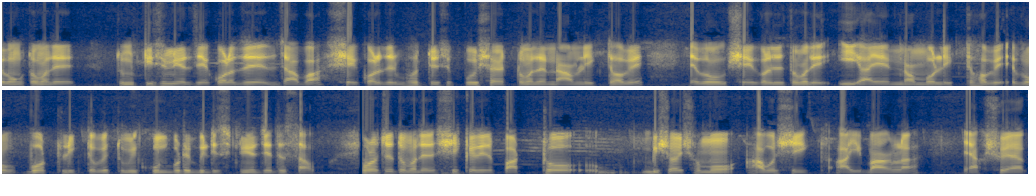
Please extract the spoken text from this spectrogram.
এবং তোমাদের তুমি টিসি নিয়ে যে কলেজে যাবা, সেই কলেজের ভর্তি প্রতিষ্ঠানের তোমাদের নাম লিখতে হবে এবং সেই কলেজে তোমাদের ইআইএন নম্বর লিখতে হবে এবং বোর্ড লিখতে হবে, তুমি কোন বোর্ডে বিটিসি নিয়ে যেতে চাও। এরপর হচ্ছে তোমাদের শিক্ষার্থীর পাঠ্য বিষয়সমূহ, আবশ্যিক, আই বাংলা, একশো এক,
